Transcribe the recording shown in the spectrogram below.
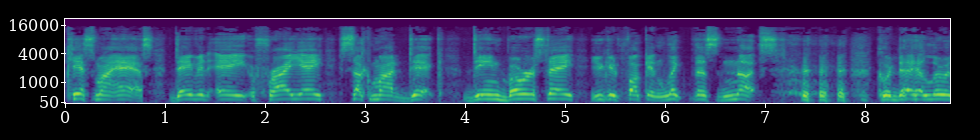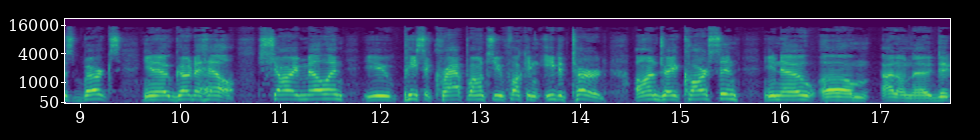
kiss my ass. David A. Frye, suck my dick. Dean Boerstay, you can fucking lick this nuts. Cordelia Lewis Burks, you know, go to hell. Shari Mellon, you piece of crap, why don't you fucking eat a turd? Andre Carson, you know, um, I don't know, do,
